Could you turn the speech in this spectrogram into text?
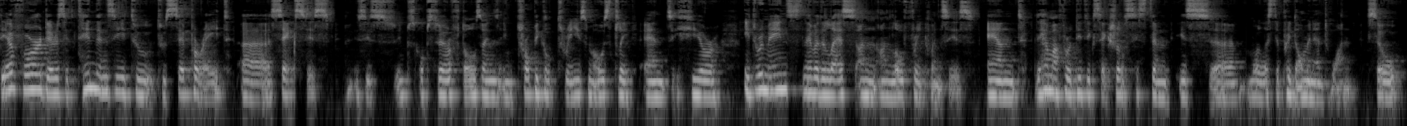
Therefore, there is a tendency to, to separate uh, sexes. This is observed also in, in, tropical trees mostly. And here it remains nevertheless on, on low frequencies. And the hermaphroditic sexual system is uh, more or less the predominant one. So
